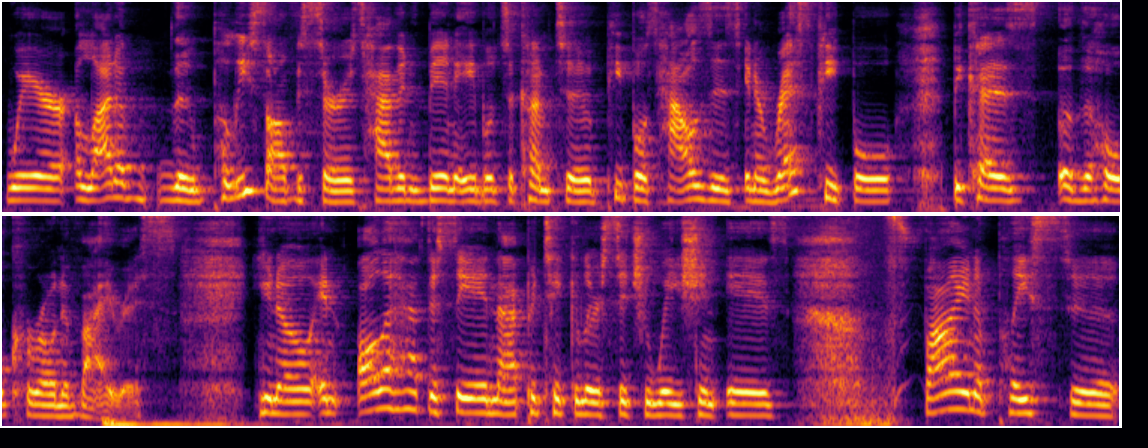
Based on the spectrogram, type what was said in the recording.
where a lot of the police officers haven't been able to come to people's houses and arrest people because of the whole coronavirus. You know, and all I have to say in that particular situation is find a place to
